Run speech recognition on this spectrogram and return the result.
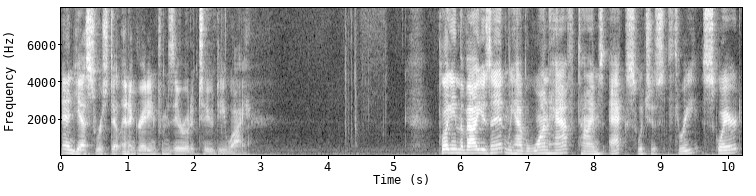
And yes, we're still integrating from 0 to 2 dy. Plugging the values in, we have 1 half times x, which is 3 squared,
